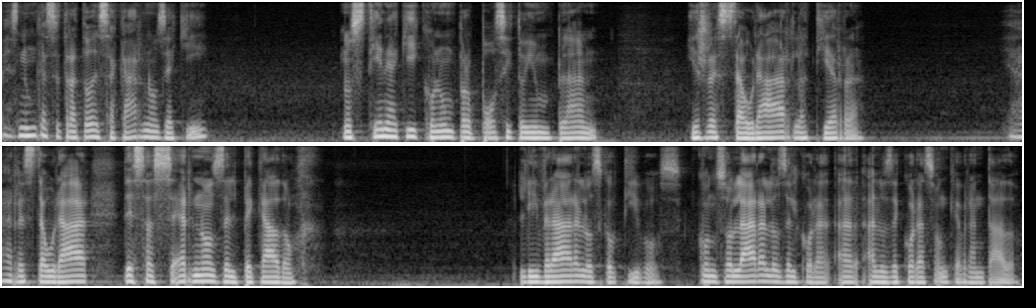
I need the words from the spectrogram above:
¿Ves? Nunca se trató de sacarnos de aquí. Nos tiene aquí con un propósito y un plan. Y es restaurar la tierra. Ya, restaurar, deshacernos del pecado librar a los cautivos, consolar a los, del a, los de corazón quebrantado.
